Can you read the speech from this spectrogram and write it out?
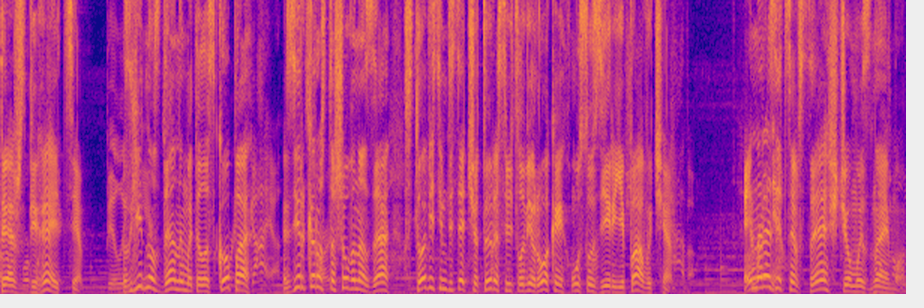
Теж збігається. Згідно з даними телескопа, зірка розташована за 184 світлові роки у сузір'ї Павича. І наразі це все, що ми знаємо.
